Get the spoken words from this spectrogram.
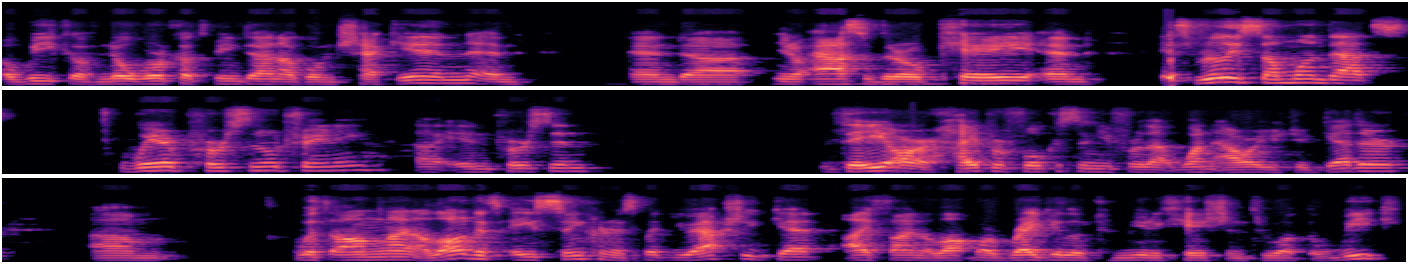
a week of no workouts being done, I'll go and check in and and uh, you know ask if they're okay. And it's really someone that's where personal training uh, in person, they are hyper focusing you for that one hour you're together. Um, with online, a lot of it's asynchronous, but you actually get, I find, a lot more regular communication throughout the week.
